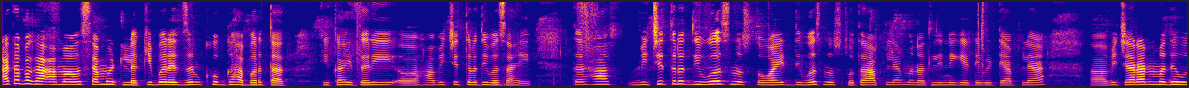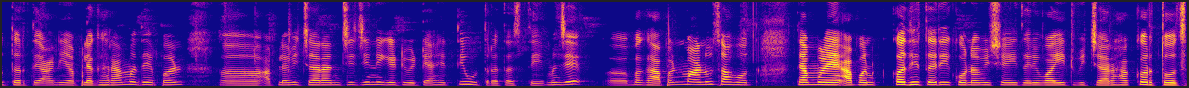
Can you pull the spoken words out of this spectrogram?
आता बघा अमावस्या म्हटलं की बरेच जण खूप घाबरतात की काहीतरी हा विचित्र दिवस आहे. तर हा विचित्र दिवस नसतो वाईट दिवस नसतो तर आपल्या मनातली निगेटिव्हिटी आपल्या विचारांमध्ये उतरते आणि आपल्या घरामध्ये पण आपल्या विचारांची जी निगेटिव्हिटी आहे ती उतरत असते. म्हणजे बघा आपण माणूस आहोत त्यामुळे आपण कधीतरी कोणाविषयी तरी वाईट विचार हा करतोच.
